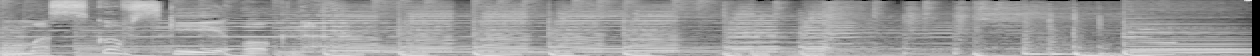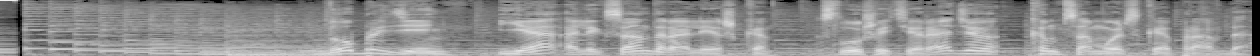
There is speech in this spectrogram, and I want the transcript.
«Московские окна». Добрый день, я Александр Олешко. Слушайте радио «Комсомольская правда».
